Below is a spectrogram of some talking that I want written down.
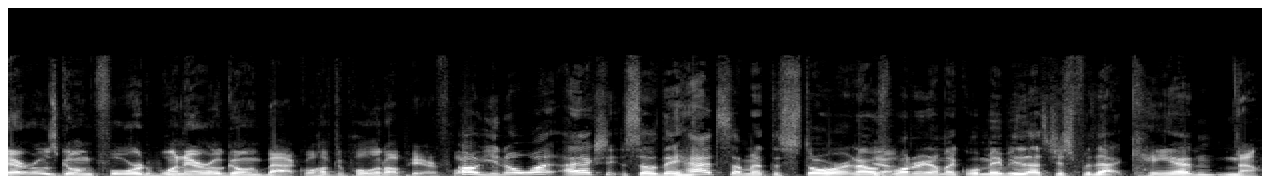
arrows going forward, one arrow going back. We'll have to pull it up here. For Oh, you know what? I actually so they had some at the store, and I was Yeah. wondering. I'm like, well, maybe that's just for that can. No.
